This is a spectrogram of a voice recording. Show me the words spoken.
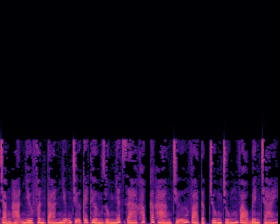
chẳng hạn như phân tán những chữ cái thường dùng nhất ra khắp các hàng chữ và tập trung chúng vào bên trái.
